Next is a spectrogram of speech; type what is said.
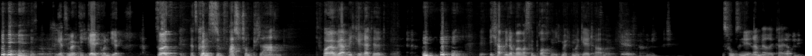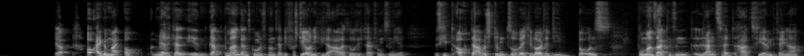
Jetzt möchte ich Geld von dir. So, das könntest du fast schon planen. Die Feuerwehr hat mich gerettet. ich habe mir dabei was gebrochen. Ich möchte mal Geld haben. Das funktioniert in Amerika, ja. Ja, auch allgemein, auch Amerika ist eh ganz, immer ein ganz komisches Konzept. Ich verstehe auch nicht, wie da Arbeitslosigkeit funktioniert. Es gibt auch da bestimmt so welche Leute, die bei uns, wo man sagt, die sind Langzeit-Hartz-IV-Empfänger.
